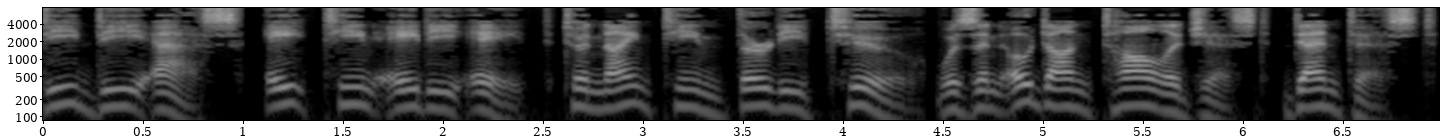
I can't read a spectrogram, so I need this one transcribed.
DDS, 1888–1932 was an odontologist, dentist,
